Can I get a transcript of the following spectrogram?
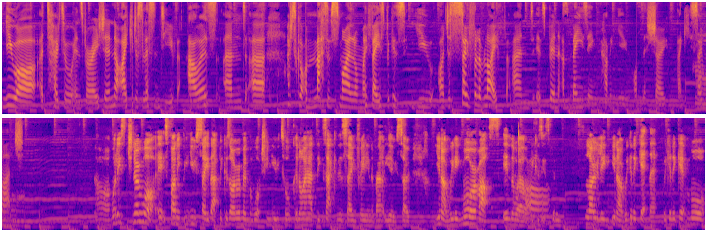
you are a total inspiration. I could just listen to you for hours, and uh, I've just got a massive smile on my face because you are just so full of life, and it's been amazing having you on this show. Thank you so oh. much. Oh, well, it's, do you know what? It's funny you say that because I remember watching you talk and I had exactly the same feeling about you. So, you know, we need more of us in the world oh. because it's been slowly, you know, we're going to get there. We're going to get more,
